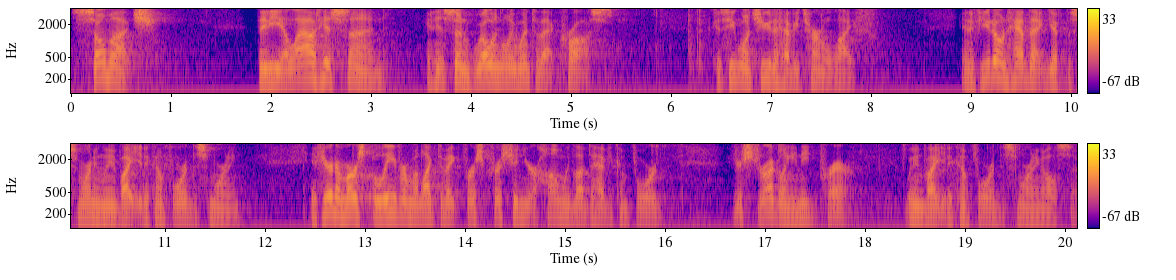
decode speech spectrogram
so much that he allowed his son, and his son willingly went to that cross because he wants you to have eternal life. And if you don't have that gift this morning, we invite you to come forward this morning. If you're an immersed believer and would like to make First Christian your home, we'd love to have you come forward. If you're struggling and need prayer, we invite you to come forward this morning also.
